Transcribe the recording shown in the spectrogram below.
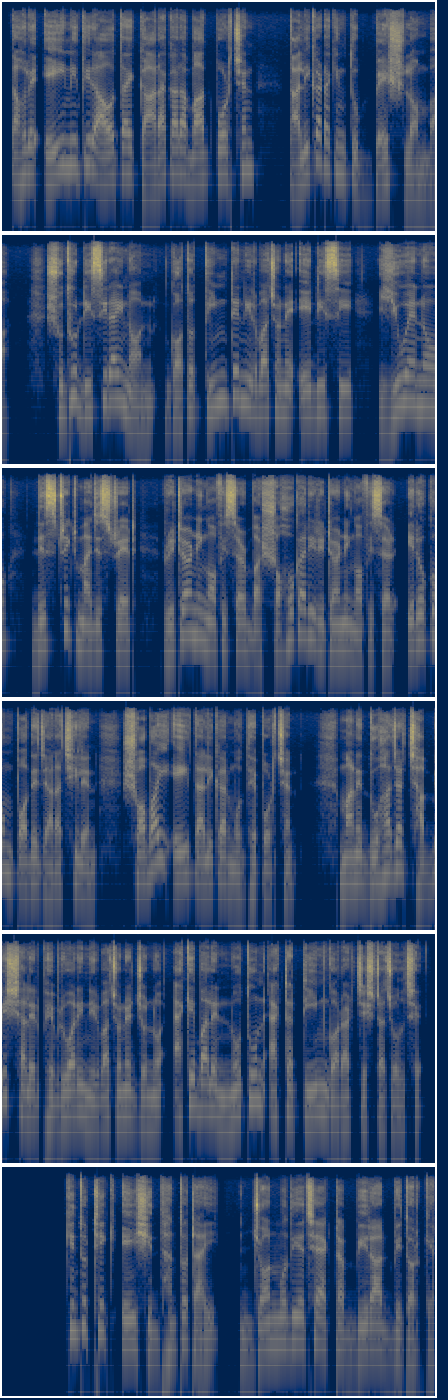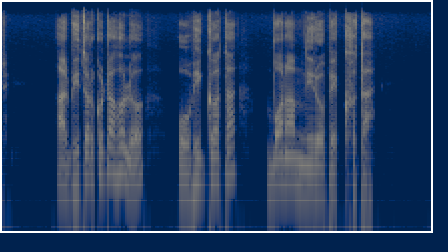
তাহলে এই নীতির আওতায় কারা কারা বাদ পড়ছেন? তালিকাটা কিন্তু বেশ লম্বা। শুধু ডিসিরাই নন, গত তিনটে নির্বাচনে ADC UNO district magistrate returning officer বা সহকারী রিটার্নিং অফিসার এরকম পদে যারা ছিলেন, সবাই এই তালিকার মধ্যে পড়ছেন। মানে দু হাজার ছাব্বিশ সালের ফেব্রুয়ারি নির্বাচনের জন্য একেবারে নতুন একটা টিম গড়ার চেষ্টা চলছে। কিন্তু ঠিক এই সিদ্ধান্তটাই জন্ম দিয়েছে একটা বিরাট বিতর্কের। আর বিতর্কটা হল অভিজ্ঞতা, বনাম নিরপেক্ষতা।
